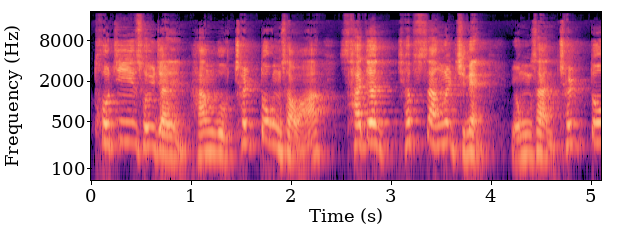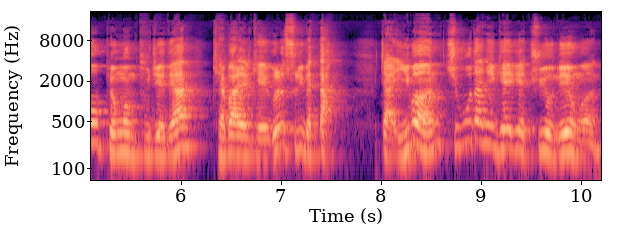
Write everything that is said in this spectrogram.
토지 소유자인 한국철도공사와 사전 협상을 진행, 용산 철도병원 부지에 대한 개발 계획을 수립했다. 자, 이번 지구 단위 계획의 주요 내용은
